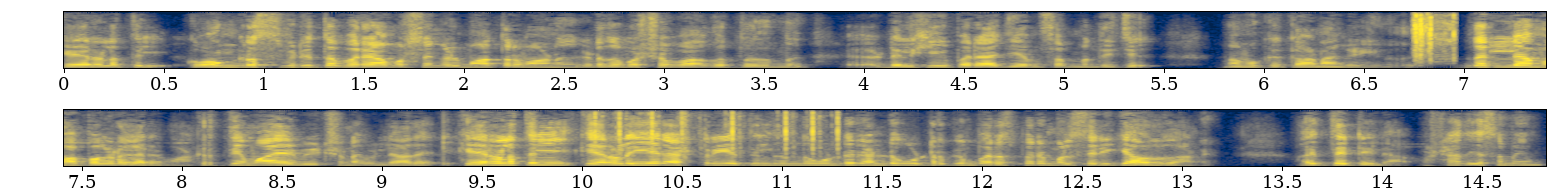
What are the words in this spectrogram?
കേരളത്തിൽ കോൺഗ്രസ് വിരുദ്ധ പരാമർശങ്ങൾ മാത്രമാണ് ഇടതുപക്ഷ ഭാഗത്ത് നിന്ന് ഡൽഹി പരാജയം സംബന്ധിച്ച് നമുക്ക് കാണാൻ കഴിയുന്നത്. ഇതെല്ലാം അപകടകരമാണ്. കൃത്യമായ വീക്ഷണമില്ലാതെ കേരളത്തിൽ കേരളീയ രാഷ്ട്രീയത്തിൽ നിന്നുകൊണ്ട് രണ്ടു കൂട്ടർക്കും പരസ്പരം മത്സരിക്കാവുന്നതാണ്. അത് തെറ്റില്ല. പക്ഷേ അതേസമയം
